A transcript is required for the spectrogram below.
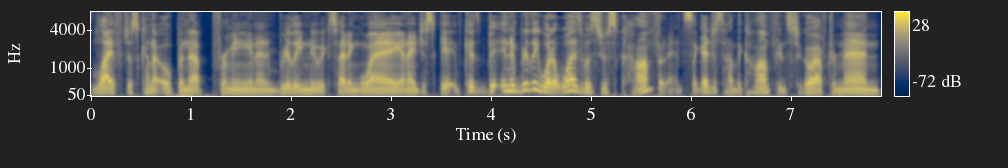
life just kind of opened up for me in a really new, exciting way. And I just get because, and really what it was was just confidence. Like I just had the confidence to go after men,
